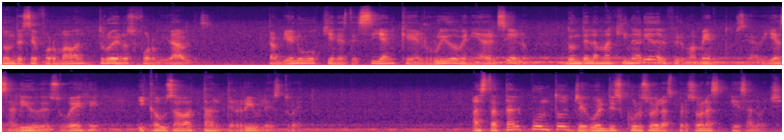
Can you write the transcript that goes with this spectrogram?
donde se formaban truenos formidables. También hubo quienes decían que el ruido venía del cielo, donde la maquinaria del firmamento se había salido de su eje y causaba tan terrible estruendo. Hasta tal punto llegó el discurso de las personas esa noche.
